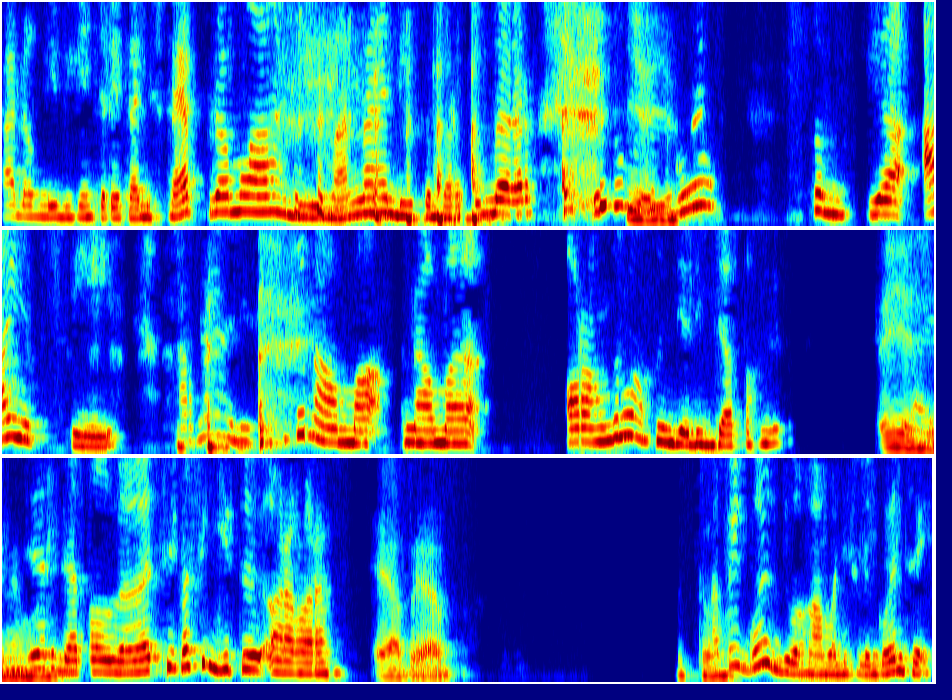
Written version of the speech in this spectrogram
kadang dibikin cerita di snapgram lah di mana disebar-sebar itu Iya, maksud iya. gue se- ya aib sih karena di situ tuh nama nama orang tuh langsung jadi jatuh gitu Iya sih Anjir gatel banget sih pasti gitu orang-orang. Iya iya. Betul. Tapi gue juga gak mau diselingkuhin sih.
